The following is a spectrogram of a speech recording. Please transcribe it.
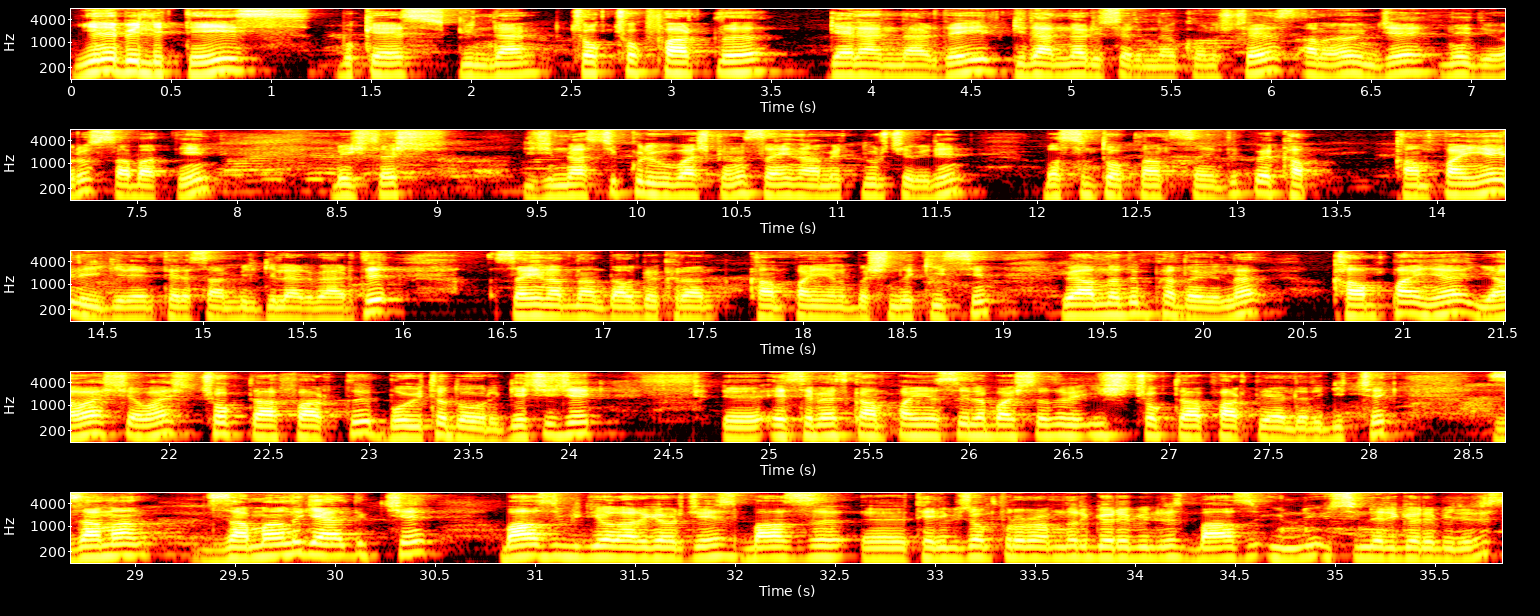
Yine birlikteyiz. Bu kez gündem çok çok farklı. Gelenler değil, gidenler üzerinden konuşacağız. Ama önce ne diyoruz? Sabahleyin Beşiktaş Jimnastik Kulübü Başkanı Sayın Ahmet Nurçevi'nin basın toplantısındaydık ve kap kampanya ile ilgili enteresan bilgiler verdi. Sayın Adnan Dalga Kıran kampanyanın başındaki isim ve anladığım kadarıyla kampanya yavaş yavaş çok daha farklı boyuta doğru geçecek. Ee, SMS kampanyasıyla başladı ve iş çok daha farklı yerlere gidecek. Zaman zamanı geldikçe bazı videolar göreceğiz, bazı e, televizyon programları görebiliriz, bazı ünlü isimleri görebiliriz.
